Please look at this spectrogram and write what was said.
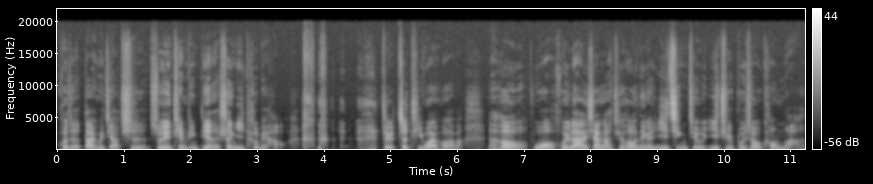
或者带回家吃，所以甜品店的生意特别好。这个这题外话吧，然后我回来香港之后，那个疫情就一直不受控嘛，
